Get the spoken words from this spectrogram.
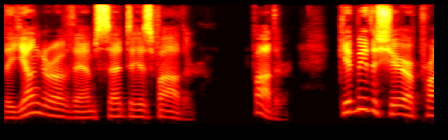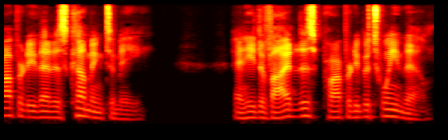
The younger of them said to his father, Father, give me the share of property that is coming to me. And he divided his property between them.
